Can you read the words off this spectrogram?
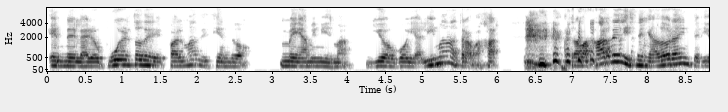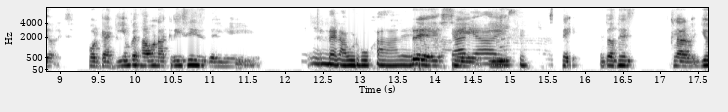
en el aeropuerto de Palma diciendo, me a mí misma, yo voy a Lima a trabajar, a trabajar de diseñadora de interiores, porque aquí empezaba una crisis del... De la burbuja de... sí, sí. Entonces, claro, yo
